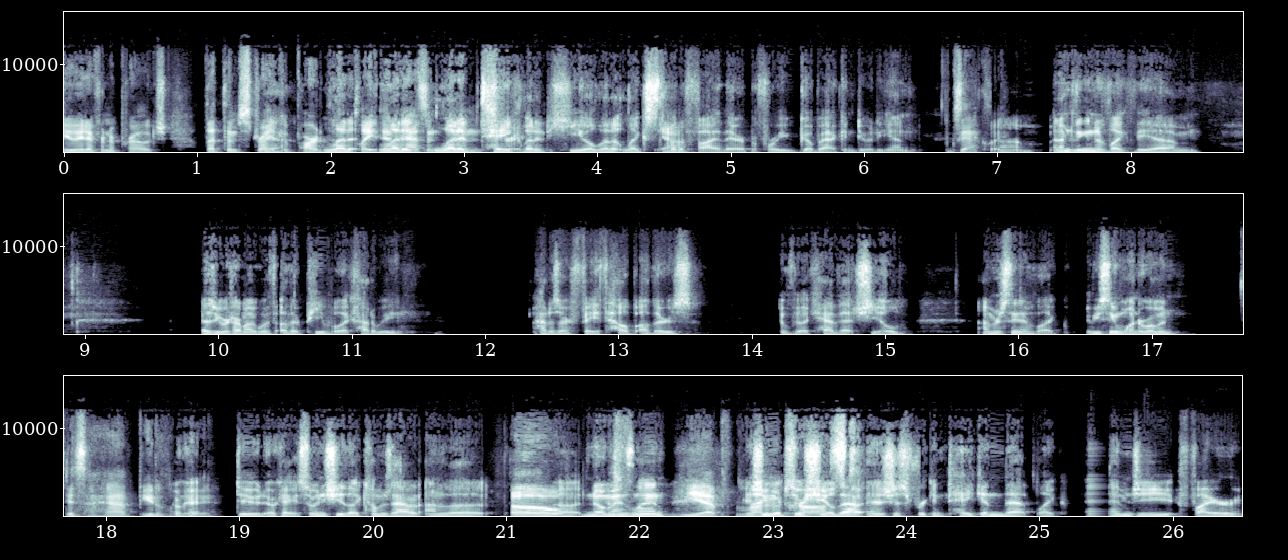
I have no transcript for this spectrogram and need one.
do a different approach. Let them strike Yeah. a part of let the it plate let that it hasn't let it take let it heal let it like Yeah. solidify there before you go back and do it again. exactly. Um, and I'm thinking of like the um, as we were talking about with other people, like how do we, how does our faith help others if we like have that shield? I'm just thinking of like, have you seen Wonder Woman? Yes, I have beautiful Okay, movie. dude. Okay, so when she like comes out onto the Oh, uh, no man's land, yep. and she whips her shield out, and it's just freaking taking that like MG fire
